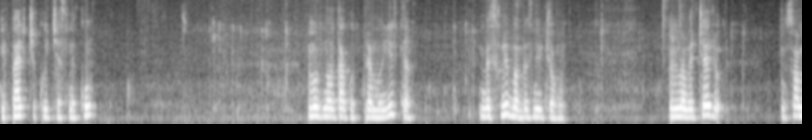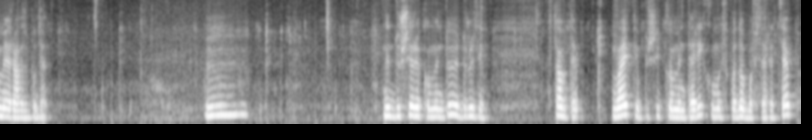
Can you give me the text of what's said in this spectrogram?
і перчику, і чеснику. Можна отак от прямо їсти, без хліба, без нічого. На вечерю самий раз буде. Від душі рекомендую, друзі. Ставте лайки, пишіть коментарі, кому сподобався рецепт.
